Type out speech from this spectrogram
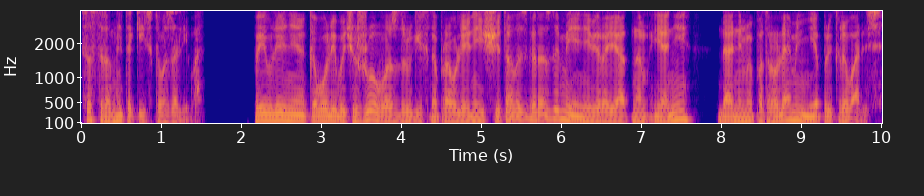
со стороны Токийского залива. Появление кого-либо чужого с других направлений считалось гораздо менее вероятным, и они дальними патрулями не прикрывались.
